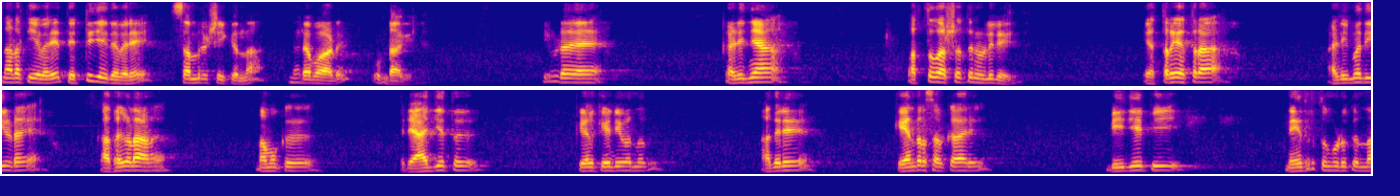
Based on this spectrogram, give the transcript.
നടത്തിയവരെ തെറ്റ് ചെയ്തവരെ സംരക്ഷിക്കുന്ന നിലപാട് ഉണ്ടാകില്ല. ഇവിടെ കഴിഞ്ഞ പത്ത് വർഷത്തിനുള്ളിൽ എത്രയെത്ര അഴിമതിയുടെ കഥകളാണ് നമുക്ക് രാജ്യത്ത് കേൾക്കേണ്ടി വന്നത്. അതിൽ കേന്ദ്ര സർക്കാർ ബി ജെ പി നേതൃത്വം കൊടുക്കുന്ന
